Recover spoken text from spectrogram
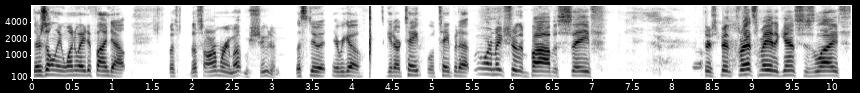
There's only one way to find out. Let's let's armor him up and shoot him. Let's do it. Here we go. Let's get our tape. We'll tape it up. We want to make sure that Bob is safe. There's been threats made against his life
